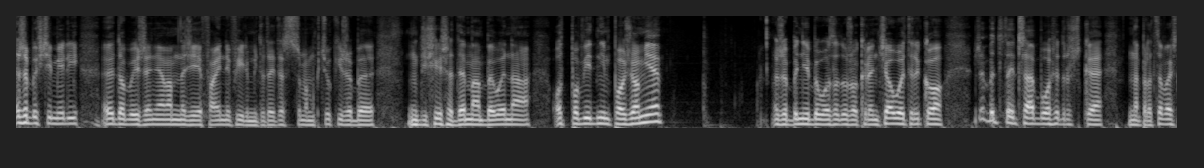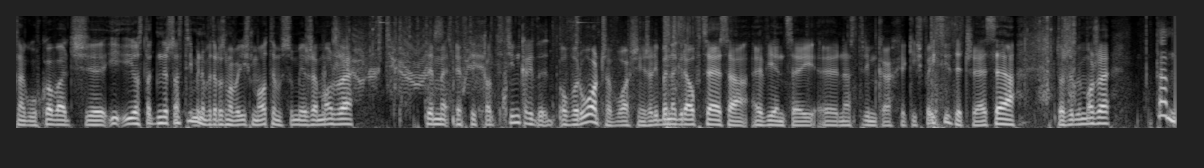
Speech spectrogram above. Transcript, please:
żebyście mieli e, do obejrzenia, mam nadzieję, fajny film. I tutaj też trzymam kciuki, żeby dzisiejsze dema były na odpowiednim poziomie żeby nie było za dużo kręcioły, tylko żeby tutaj trzeba było się troszeczkę napracować, nagłówkować e, i, i ostatnio też na streamie nawet rozmawialiśmy o tym w sumie, że może tym, w tych odcinkach Overwatcha właśnie, jeżeli będę grał w CS-a więcej e, na streamkach, jakieś Faceit czy SEA, to żeby może tam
